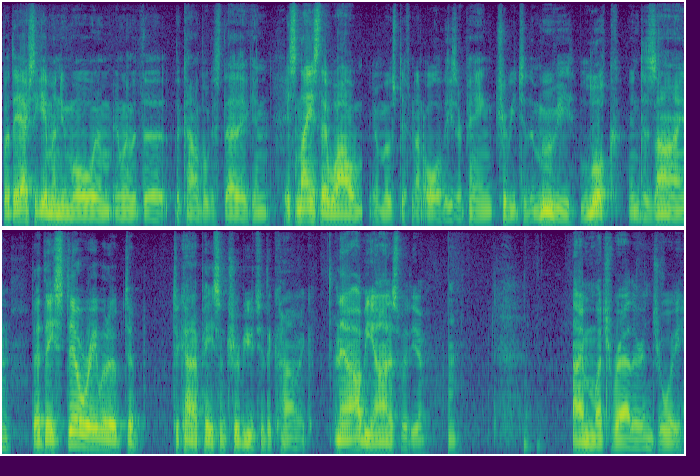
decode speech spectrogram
But they actually gave him a new mold and, and went with the, the comic book aesthetic. And it's nice that while you know, most, if not all of these, are paying tribute to the movie look and design, that they still were able to, to, to kind of pay some tribute to the comic. Now, I'll be honest with you. I much rather enjoy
